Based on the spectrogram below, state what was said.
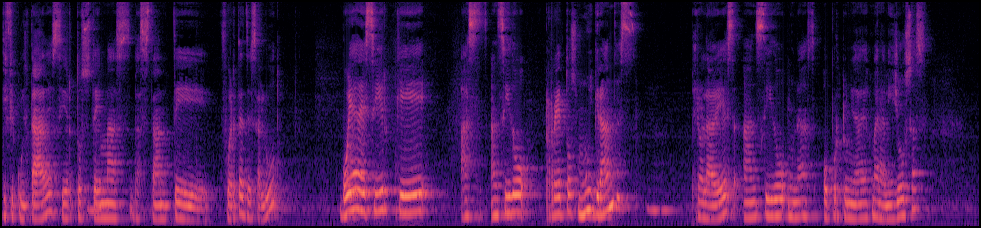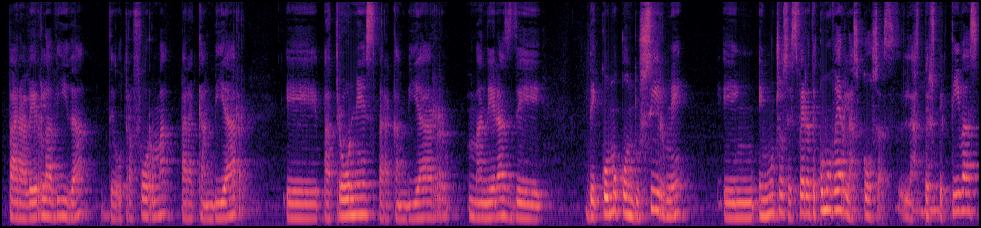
dificultades, ciertos temas bastante fuertes de salud. Voy a decir que han sido retos muy grandes, pero a la vez han sido unas oportunidades maravillosas para ver la vida de otra forma, para cambiar eh, patrones, para cambiar maneras de, cómo conducirme en, en, muchas esferas, de cómo ver las cosas. Las perspectivas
